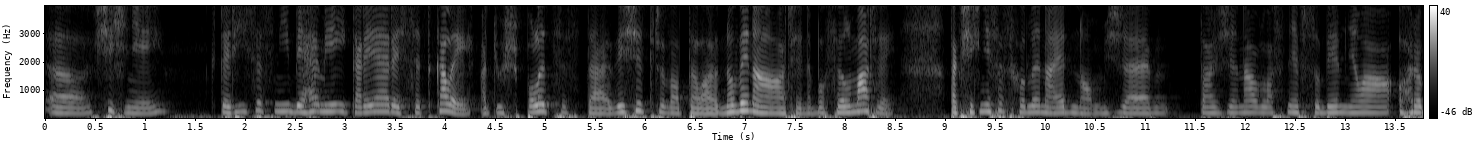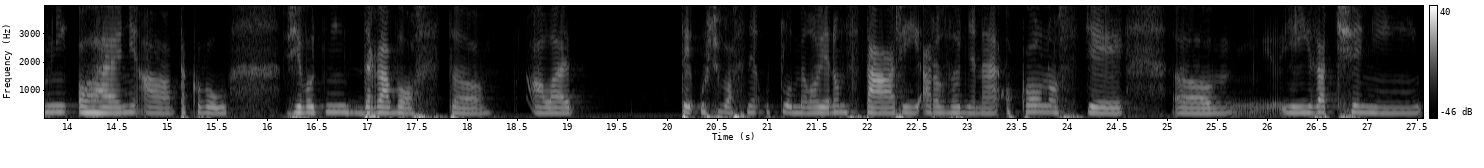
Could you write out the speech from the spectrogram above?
E, všichni, kteří se s ní během její kariéry setkali, ať už policisté, vyšetřovatele, novináři nebo filmaři, tak všichni se shodli na jednom, že ta žena vlastně v sobě měla ohromný oheň a takovou životní dravost, ale ty už vlastně utlumilo jenom stáří a rozhodně ne okolnosti, um, její začení,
